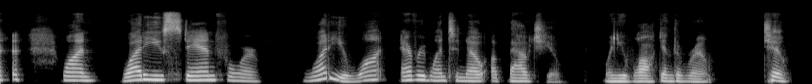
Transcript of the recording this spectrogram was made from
One, what do you stand for? What do you want everyone to know about you when you walk in the room? Two,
